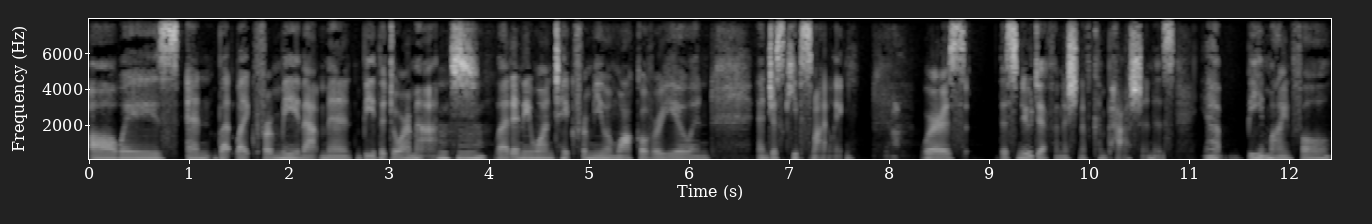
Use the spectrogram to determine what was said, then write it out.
always. And, but like for me, that meant be the doormat. Mm-hmm. Let anyone take from you and walk over you and, and just keep smiling. Yeah. Whereas this new definition of compassion is, yeah, be mindful,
